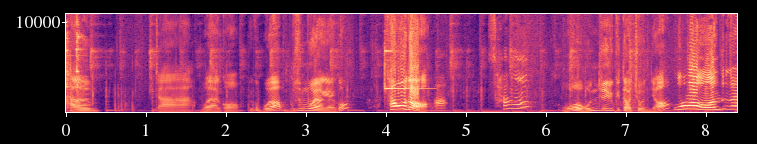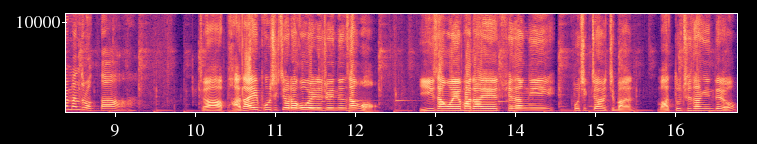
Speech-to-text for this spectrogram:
다음. 자, 뭐야 이거? 이거 뭐야? 무슨 모양이야 이거? 상어다. 상어? 와, 언제 이렇게 다 쪘냐? 와 완전 잘 만들었다. 자, 바다의 포식자라고 알려져 있는 상어. 이 상어의 바다의 최상위 포식자였지만 맛도 최상인데요.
